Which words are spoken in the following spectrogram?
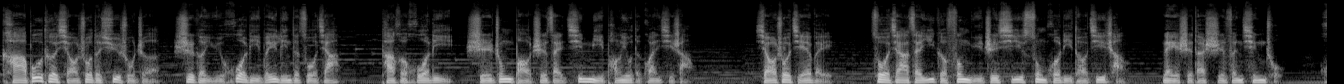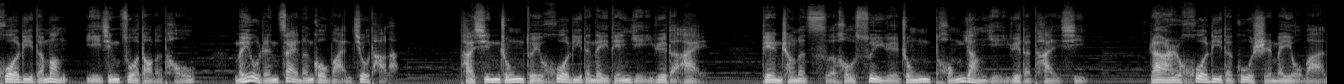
卡波特小说的叙述者是个与霍利为邻的作家，他和霍利始终保持在亲密朋友的关系上。小说结尾。作家在一个风雨之夕送霍利到机场，那时他十分清楚，霍利的梦已经做到了头，没有人再能够挽救他了。他心中对霍利的那点隐约的爱，变成了此后岁月中同样隐约的叹息。然而，霍利的故事没有完。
